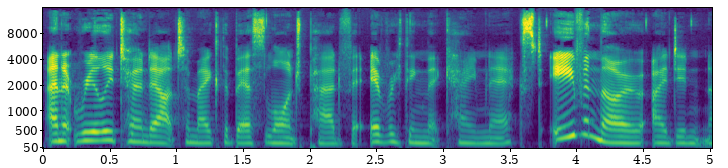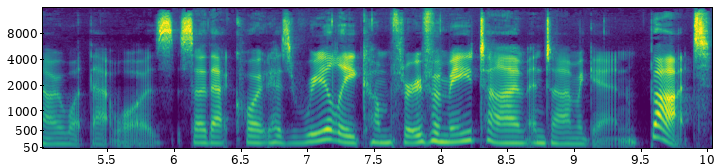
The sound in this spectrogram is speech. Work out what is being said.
and it really turned out to make the best launch pad for everything that came next, even though I didn't know what that was. So that quote has really come through for me time and time again. But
